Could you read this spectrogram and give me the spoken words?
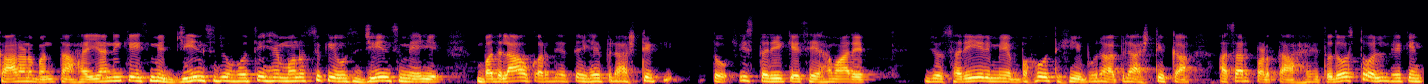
कारण बनता है। यानी कि इसमें जीन्स जो होती हैं, मनुष्य की उस जीन्स में ये बदलाव कर देते हैं प्लास्टिक। तो इस तरीके से हमारे जो शरीर में बहुत ही बुरा प्लास्टिक का असर पड़ता है। तो दोस्तों, लेकिन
